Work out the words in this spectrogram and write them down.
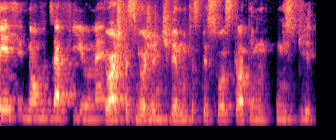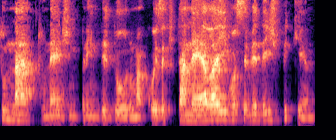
ter esse novo desafio, né? Eu acho que assim, hoje a gente vê muitas pessoas que ela tem um espírito nato, né, de empreendedor, uma coisa que está nela e você vê desde pequeno.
